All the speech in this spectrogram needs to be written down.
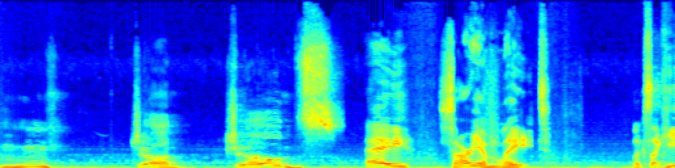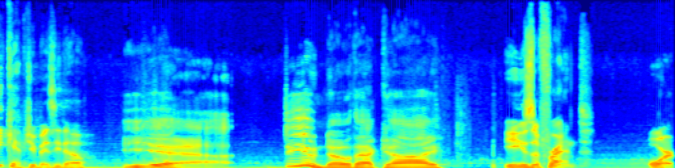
Hmm? John Jones? Hey, sorry I'm late. Looks like he kept you busy though. Yeah. Do you know that guy? He's a friend. Or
